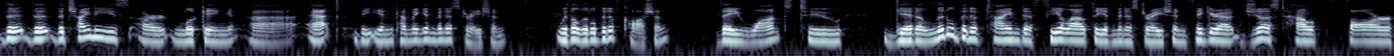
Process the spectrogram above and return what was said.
The the the Chinese are looking uh, at the incoming administration with a little bit of caution. They want to get a little bit of time to feel out the administration, figure out just how far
